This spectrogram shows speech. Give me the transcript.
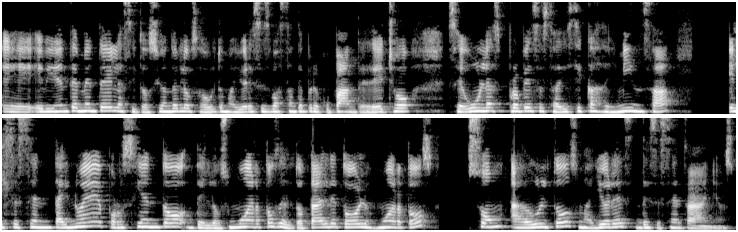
eh, evidentemente la situación de los adultos mayores es bastante preocupante. De hecho, según las propias estadísticas del MINSA, el 69% de los muertos, del total de todos los muertos, son adultos mayores de 60 años.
